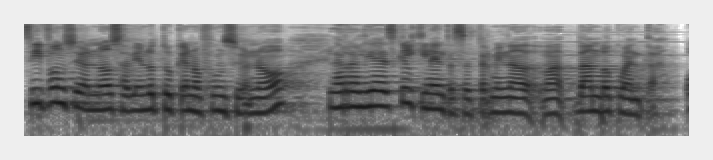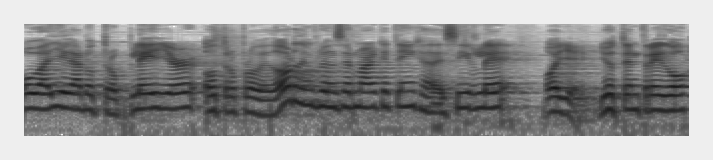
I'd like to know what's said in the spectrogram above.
sí funcionó, sabiendo tú que no funcionó, la realidad es que el cliente se termina dando cuenta. O va a llegar otro player, otro proveedor de influencer marketing a decirle, oye, yo te entrego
